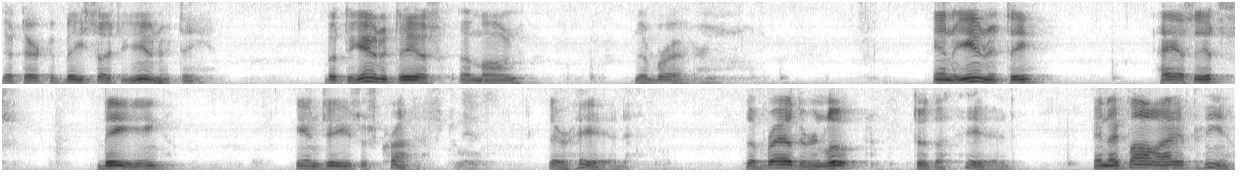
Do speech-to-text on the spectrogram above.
that there could be such unity. But the unity is among the brethren. And the unity has its being in Jesus Christ, yes. their head. The brethren look to the head and they follow after him.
